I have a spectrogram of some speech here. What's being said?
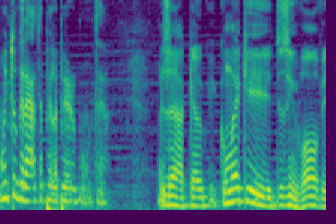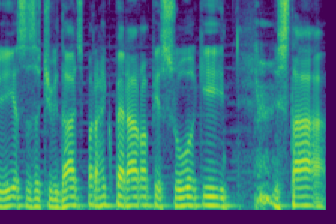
Muito grata pela pergunta. Pois é, Raquel, como é que desenvolve essas atividades para recuperar uma pessoa que está,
